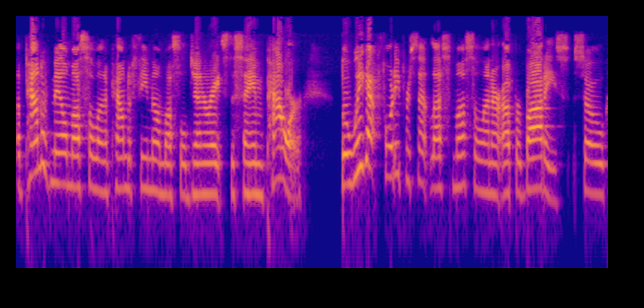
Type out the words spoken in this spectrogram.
a pound of male muscle and a pound of female muscle generates the same power, but we got 40% less muscle in our upper bodies. So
